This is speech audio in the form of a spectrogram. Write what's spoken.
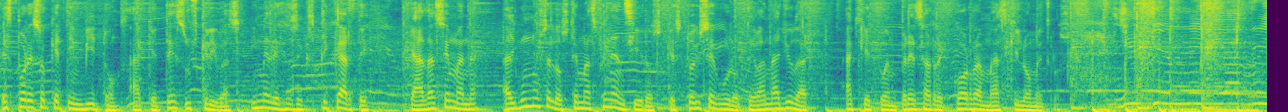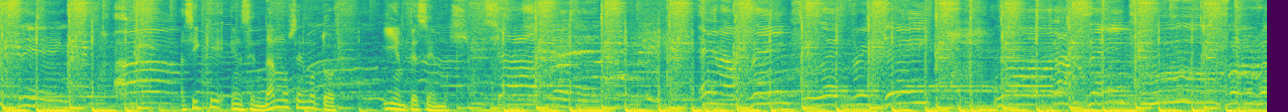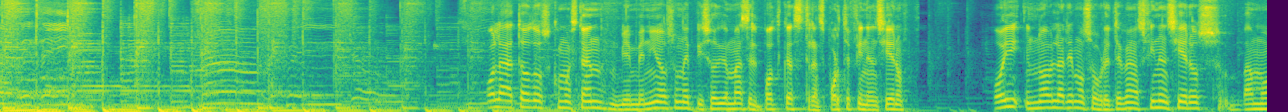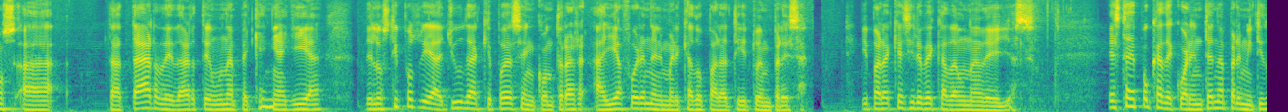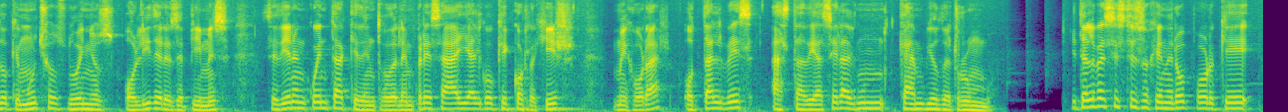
Es por eso que te invito a que te suscribas y me dejes explicarte cada semana algunos de los temas financieros que estoy seguro te van a ayudar a que tu empresa recorra más kilómetros. Así que encendamos el motor y empecemos. Hola a todos, ¿cómo están? Bienvenidos a un episodio más del podcast Transporte Financiero. Hoy no hablaremos sobre temas financieros, vamos a tratar de darte una pequeña guía de los tipos de ayuda que puedes encontrar ahí afuera en el mercado para ti y tu empresa. Y para qué sirve cada una de ellas. Esta época de cuarentena ha permitido que muchos dueños o líderes de pymes se dieran cuenta que dentro de la empresa hay algo que corregir, mejorar o tal vez hasta de hacer algún cambio de rumbo. Y tal vez este se generó porque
